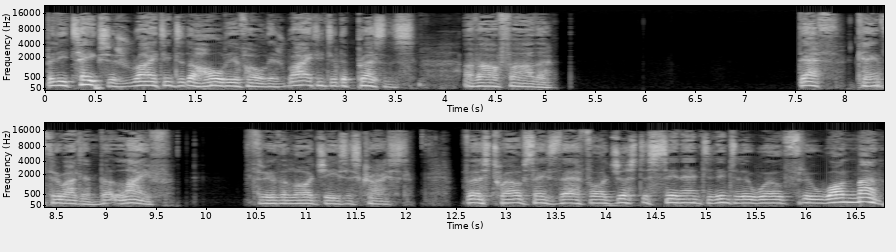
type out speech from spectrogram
but he takes us right into the holy of holies, right into the presence of our Father. Death came through Adam, but life through the Lord Jesus Christ. Verse 12 says, Therefore, just as sin entered into the world through one man,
